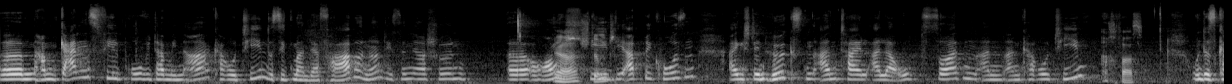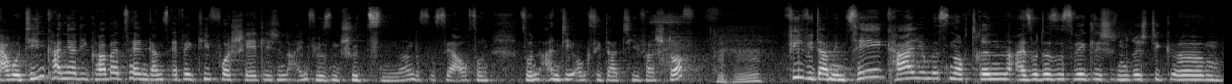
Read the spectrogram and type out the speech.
ähm, haben ganz viel Provitamin A, Carotin, das sieht man in der Farbe, ne? die sind ja schön äh, orange, Ja, die, die Aprikosen. Eigentlich den höchsten Anteil aller Obstsorten an, an Carotin. Ach was. Und das Carotin kann ja die Körperzellen ganz effektiv vor schädlichen Einflüssen schützen. Ne? Das ist ja auch so ein, so ein antioxidativer Stoff. Viel Vitamin C, Kalium ist noch drin. Also das ist wirklich ein richtig ähm,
